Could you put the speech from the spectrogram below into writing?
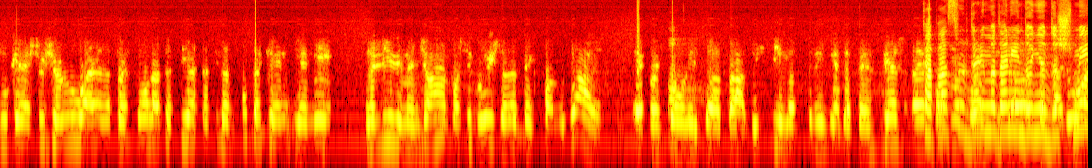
duke shoqëruar edhe persona të tjerë të cilët mund të kenë dijeni në lidhje me ngjarjen, por sigurisht edhe tek familjarët e personit të pra viktimës 35 vjeç. Po, ka pasur deri më tani ndonjë dëshmi?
